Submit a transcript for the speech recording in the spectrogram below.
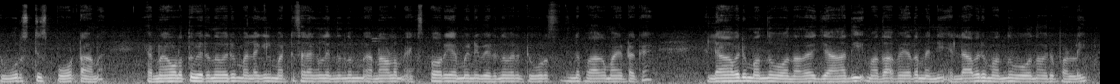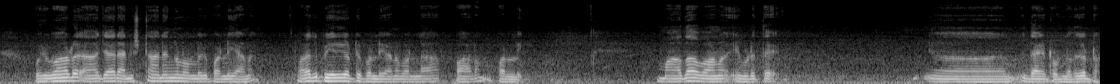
ടൂറിസ്റ്റ് സ്പോട്ടാണ്. എറണാകുളത്ത് വരുന്നവരും അല്ലെങ്കിൽ മറ്റ് സ്ഥലങ്ങളിൽ നിന്നും എറണാകുളം എക്സ്പ്ലോർ ചെയ്യാൻ വേണ്ടി വരുന്നവരും ടൂറിസത്തിന്റെ ഭാഗമായിട്ടൊക്കെ എല്ലാവരും വന്നു പോകുന്ന. അതായത് ജാതി മതഭേദമന്യേ എല്ലാവരും വന്നു പോകുന്ന ഒരു പള്ളി. ഒരുപാട് ആചാര അനുഷ്ഠാനങ്ങളുള്ളൊരു പള്ളിയാണ്. വളരെ പേര് കേട്ട പള്ളിയാണ് വള്ളാപ്പാടം പള്ളി. മാതാവാണ് ഇവിടുത്തെ ഇതായിട്ടുള്ളത് കേട്ടോ.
